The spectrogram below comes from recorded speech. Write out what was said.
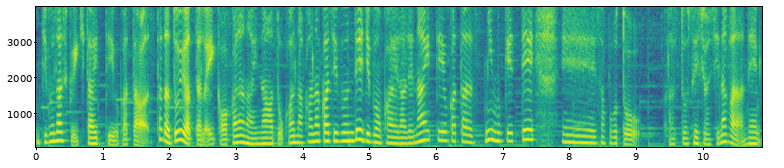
自分らしく生きたいっていう方ただどうやったらいいかわからないなとかなかなか自分で自分を変えられないっていう方に向けて、えー、サポートとセッションしながらね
